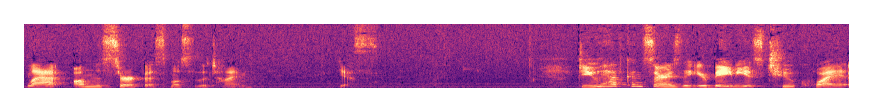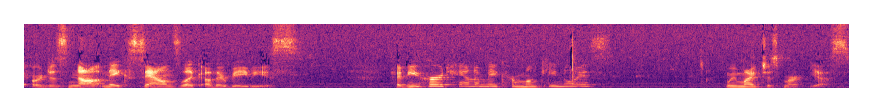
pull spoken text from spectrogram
flat on the surface most of the time? Yes. Do you have concerns that your baby is too quiet or does not make sounds like other babies? Have you heard Hannah make her monkey noise? We might just mark yes.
